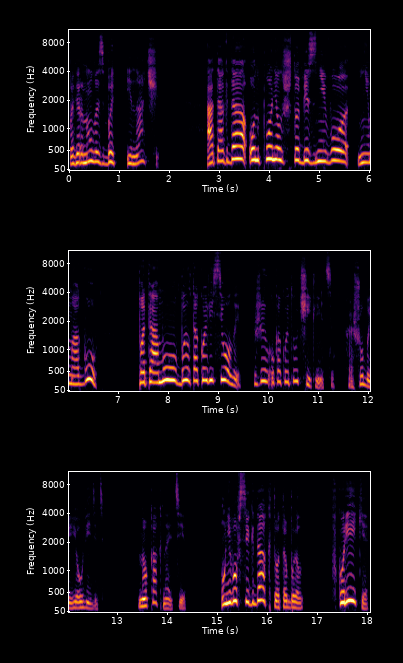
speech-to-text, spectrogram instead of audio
повернулась бы иначе. А тогда он понял, что без него не могу, потому был такой веселый, жил у какой-то учительницы. Хорошо бы ее увидеть. Но как найти? У него всегда кто-то был. В Курейке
